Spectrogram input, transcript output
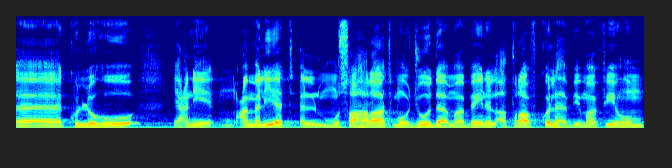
آه كله يعني عملية المصاهرات موجودة ما بين الأطراف كلها بما فيهم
